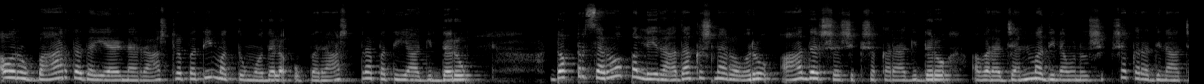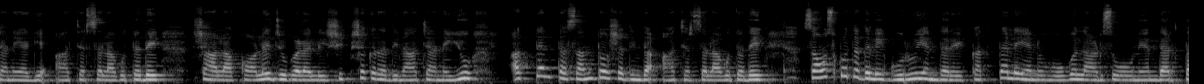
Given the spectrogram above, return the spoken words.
ಅವರು ಭಾರತದ ಎರಡನೇ ರಾಷ್ಟ್ರಪತಿ ಮತ್ತು ಮೊದಲ ಉಪರಾಷ್ಟ್ರಪತಿಯಾಗಿದ್ದರು. ಡಾಕ್ಟರ್ ಸರ್ವಪಲ್ಲಿ ರಾಧಾಕೃಷ್ಣರವರು ಆದರ್ಶ ಶಿಕ್ಷಕರಾಗಿದ್ದರು. ಅವರ ಜನ್ಮದಿನವನ್ನು ಶಿಕ್ಷಕರ ದಿನಾಚರಣೆಯಾಗಿ ಆಚರಿಸಲಾಗುತ್ತದೆ. ಶಾಲಾ ಕಾಲೇಜುಗಳಲ್ಲಿ ಶಿಕ್ಷಕರ ದಿನಾಚರಣೆಯು ಅತ್ಯಂತ ಸಂತೋಷದಿಂದ ಆಚರಿಸಲಾಗುತ್ತದೆ. ಸಂಸ್ಕೃತದಲ್ಲಿ ಗುರು ಎಂದರೆ ಕತ್ತಲೆಯನ್ನು ಹೋಗಲಾಡಿಸುವವನು ಎಂದರ್ಥ.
